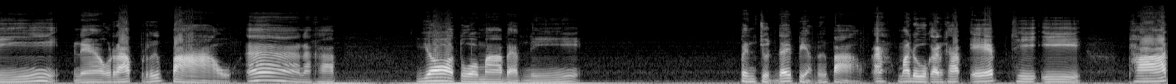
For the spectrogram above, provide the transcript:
นี้ แนวรับหรือเปล่า อ่านะครับ ย่อตัวมาแบบนี้ เป็นจุดได้เปรียบหรือเปล่า อะ มาดูกันครับ FTE พาร์ท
